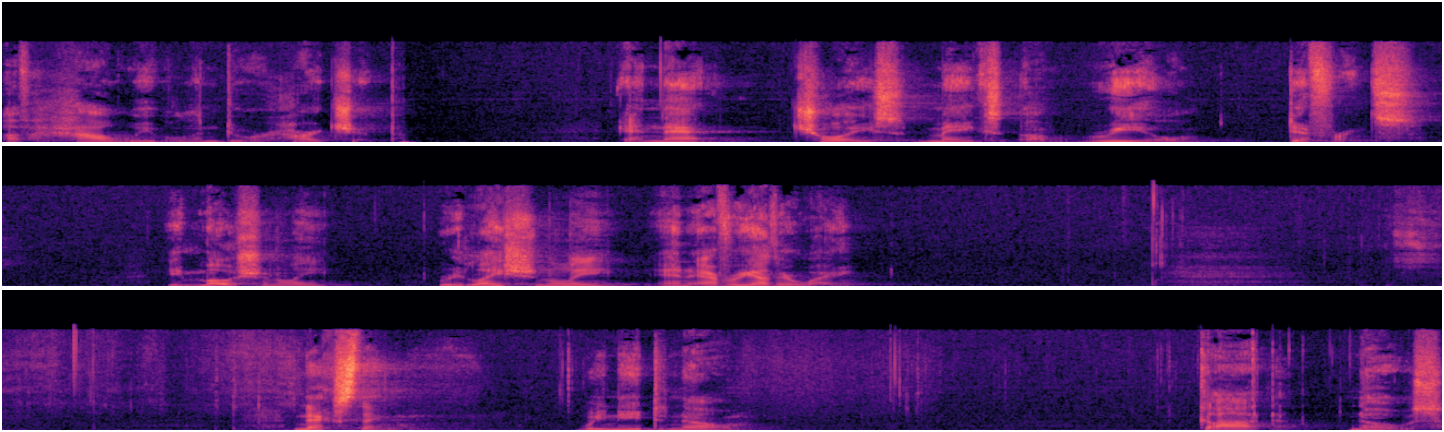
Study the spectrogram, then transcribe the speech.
of how we will endure hardship. And that choice makes a real difference emotionally, relationally, and every other way. Next thing we need to know God knows.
